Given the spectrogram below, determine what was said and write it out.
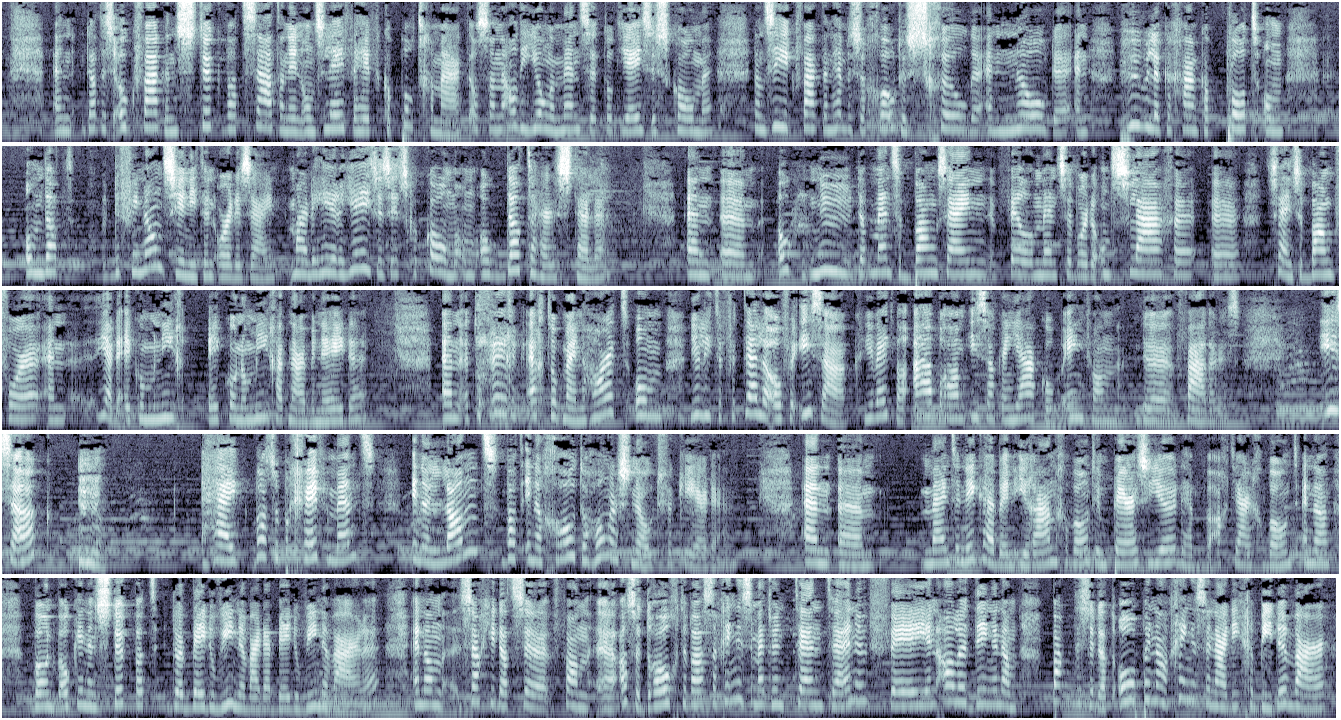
En dat is ook vaak een stuk wat Satan in ons leven heeft kapot gemaakt. Als dan al die jonge mensen tot Jezus komen, dan zie ik vaak, dan hebben ze grote schulden en noden. En huwelijken gaan kapot om, omdat de financiën niet in orde zijn. Maar de Heer Jezus is gekomen om ook dat te herstellen. En ehm, ook nu dat mensen bang zijn, veel mensen worden ontslagen, eh, zijn ze bang voor. En eh, ja, de economie, economie gaat naar beneden. En eh, toen kreeg ik echt op mijn hart om jullie te vertellen over Isaac. Je weet wel, Abraham, Isaac en Jacob, een van de vaders. Isaac, hij was op een gegeven moment in een land wat in een grote hongersnood verkeerde. En um, Mijnt en ik hebben in Iran gewoond, in Perzië. Daar hebben we acht jaar gewoond. En dan woonden we ook in een stuk wat door Bedouinen, waar daar Bedouinen waren. En dan zag je dat ze van, uh, als het droogte was, dan gingen ze met hun tenten en hun vee en alle dingen. Dan pakten ze dat op en dan gingen ze naar die gebieden waar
